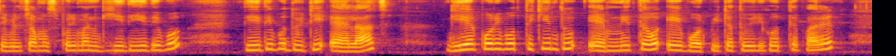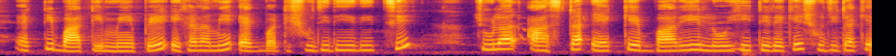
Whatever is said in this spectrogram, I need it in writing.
টেবিল চামচ পরিমাণ ঘি দিয়ে দেব। দিয়ে দিব দুইটি এলাচ। ঘিয়ের পরিবর্তে কিন্তু এমনিতেও এই বরফিটা তৈরি করতে পারেন। একটি বাটি মেপে এখানে আমি এক বাটি সুজি দিয়ে দিচ্ছি। চুলার আঁচটা একেবারে লো হিটে রেখে সুজিটাকে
